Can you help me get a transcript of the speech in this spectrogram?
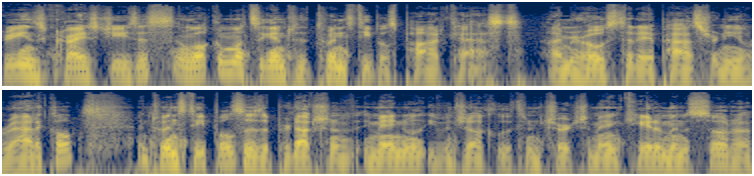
Greetings in Christ Jesus, and welcome once again to the Twin Steeples podcast. I'm your host today, Pastor Neil Radical, and Twin Steeples is a production of Emmanuel Evangelical Lutheran Church in Mankato, Minnesota,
